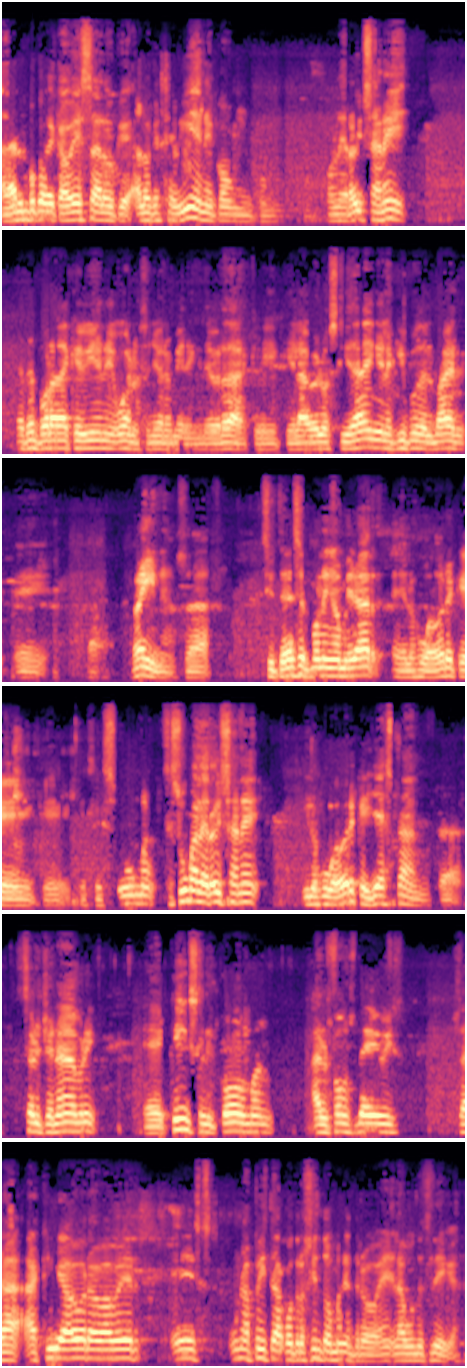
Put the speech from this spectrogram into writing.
dar un poco de cabeza a lo que, a lo que se viene con, con- con Leroy Sané, la temporada que viene, bueno, señores, miren, de verdad, que, que la velocidad en el equipo del Bayern eh, reina. O sea, si ustedes se ponen a mirar eh, los jugadores que, que, que, se suman, se suma Leroy Sané y los jugadores que ya están, o sea, Sergio Gnabry, eh, Kingsley Coleman, Alphonse Davis. O sea, aquí ahora va a haber es una pista a 400 metros en la Bundesliga.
